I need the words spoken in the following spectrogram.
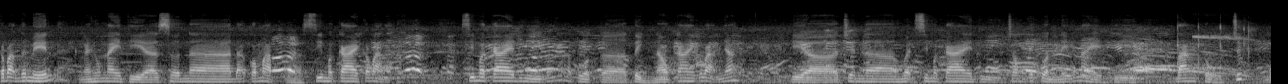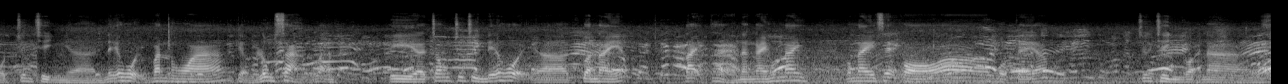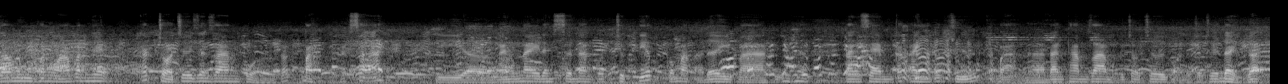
Các bạn thân mến, ngày hôm nay thì à, Sơn à, đã có mặt ở Simacai các bạn ạ. Simacai thì vẫn là thuộc à, tỉnh Lào Cai các bạn nhé. Thì trên huyện Simacai thì trong cái tuần lễ này thì đang tổ chức một chương trình lễ hội văn hóa kiểu lông sản các bạn. Thì trong chương trình lễ hội tuần này ấy, đại thể là ngày hôm nay, hôm nay sẽ có một cái chương trình gọi là giao lưu văn hóa văn nghệ các trò chơi dân gian của các bản các xã thì uh, ngày hôm nay đây Sơn đang có trực tiếp có mặt ở đây và cũng đang xem các anh các chú các bạn uh, đang tham gia một cái trò chơi gọi là trò chơi đẩy gậy.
